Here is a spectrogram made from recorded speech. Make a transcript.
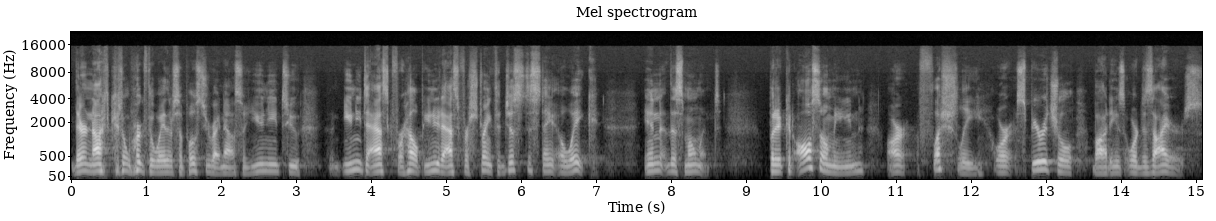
they're not going to work the way they're supposed to right now. So you need to you need to ask for help. You need to ask for strength just to stay awake in this moment. but it could also mean our fleshly or spiritual bodies or desires.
